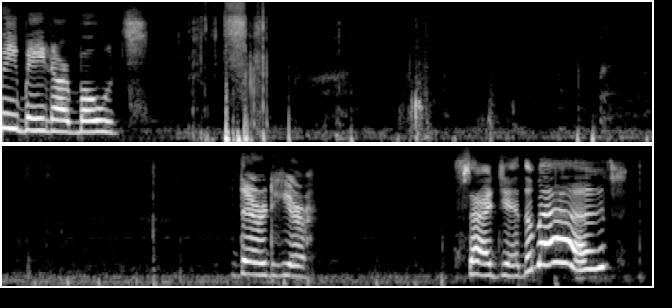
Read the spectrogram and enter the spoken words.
we made our modes. They're in here. Sergeant the modes.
